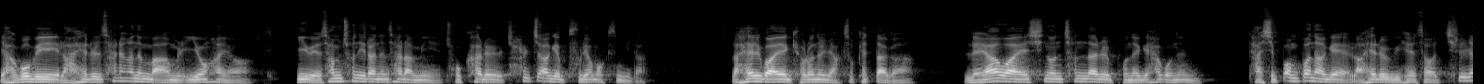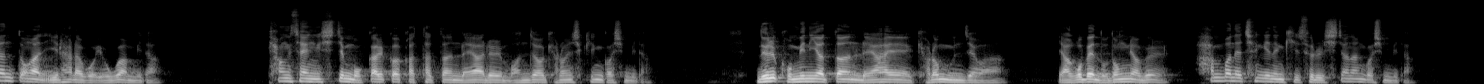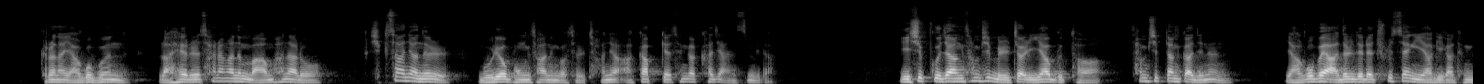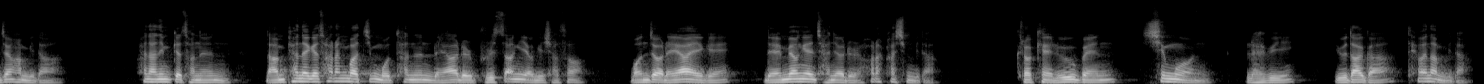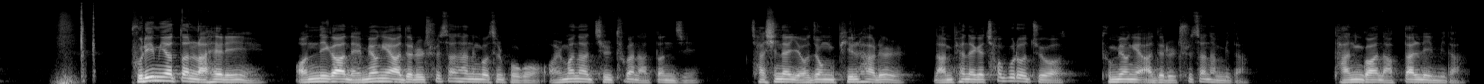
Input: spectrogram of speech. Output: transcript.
야곱이 라헬을 사랑하는 마음을 이용하여 이 외삼촌이라는 사람이 조카를 철저하게 부려먹습니다. 라헬과의 결혼을 약속했다가 레아와의 신혼 첫날을 보내게 하고는 다시 뻔뻔하게 라헬을 위해서 7년 동안 일하라고 요구합니다. 평생 시집 못 갈 것 같았던 레아를 먼저 결혼시킨 것입니다. 늘 고민이었던 레아의 결혼 문제와 야곱의 노동력을 한 번에 챙기는 기술을 시전한 것입니다. 그러나 야곱은 라헬을 사랑하는 마음 하나로 14년을 무료 봉사하는 것을 전혀 아깝게 생각하지 않습니다. 29장 31절 이하부터 30장까지는 야곱의 아들들의 출생 이야기가 등장합니다. 하나님께서는 남편에게 사랑받지 못하는 레아를 불쌍히 여기셔서 먼저 레아에게 4명의 자녀를 허락하십니다. 그렇게 르우벤, 시므온, 레위, 유다가 태어납니다. 불임이었던 라헬이 언니가 4명의 아들을 출산하는 것을 보고 얼마나 질투가 났던지 자신의 여종 빌하를 남편에게 첩으로 주어 두 명의 아들을 출산합니다. 단과 납달리입니다.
